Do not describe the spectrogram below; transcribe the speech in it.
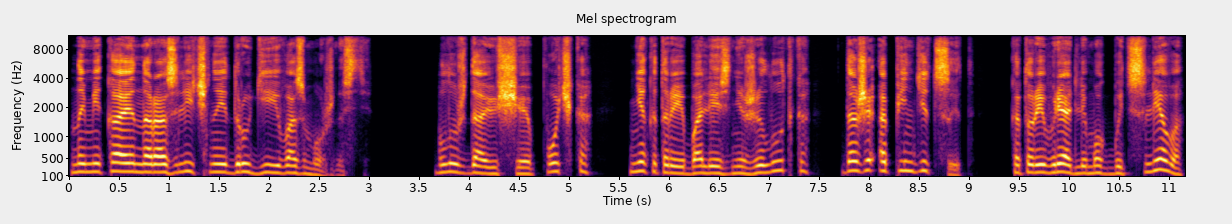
намекая на различные другие возможности. Блуждающая почка, некоторые болезни желудка, даже аппендицит, который вряд ли мог быть слева,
